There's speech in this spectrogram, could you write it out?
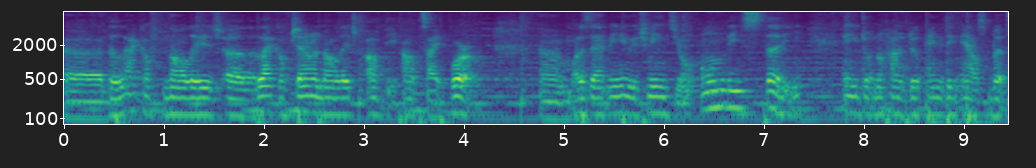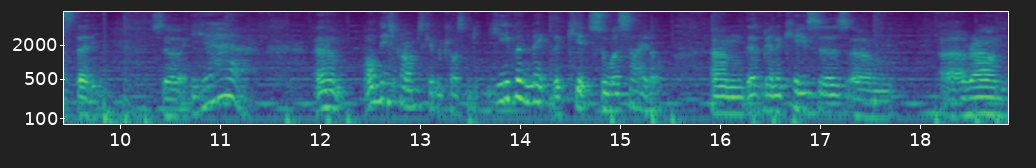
uh, the lack of knowledge, uh, the lack of general knowledge of the outside world. Um, what does that mean? Which means you only study and you don't know how to do anything else but study. So yeah, um, all these problems can be caused, even make the kids suicidal. Um, there have been a cases um, uh, around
